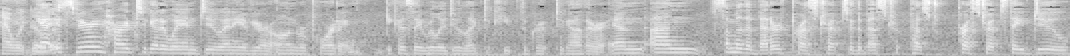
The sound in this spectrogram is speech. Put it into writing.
how it goes? Yeah, it's very hard to get away and do any of your own reporting because they really do like to keep the group together. And on some of the better press trips or the best press, press trips, they do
